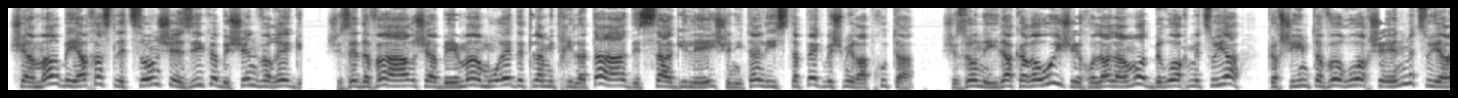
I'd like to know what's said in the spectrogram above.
שאמר ביחס לצאן שהזיקה בשן ורגל, שזה דבר שהבהמה מועדת לה מתחילתה, דסגי ליה, שניתן להסתפק בשמירה פחותה. שזו נעילה כראוי שיכולה לעמוד ברוח מצויה, כך שאם תבוא רוח שאין מצויה,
